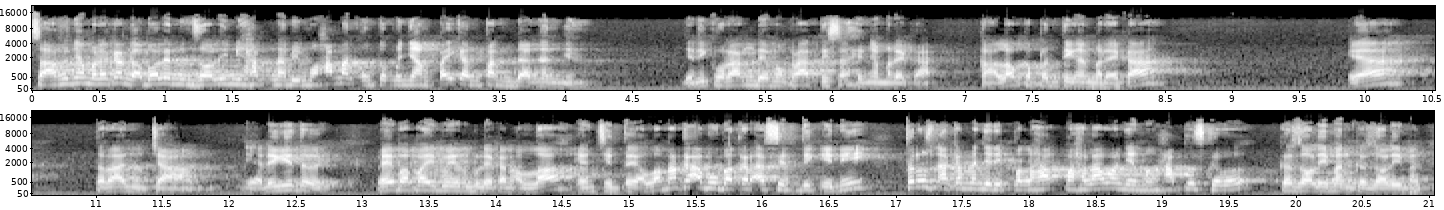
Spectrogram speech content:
Seharusnya mereka nggak boleh menzolimi hak Nabi Muhammad untuk menyampaikan pandangannya. Jadi kurang demokratis akhirnya mereka. Kalau kepentingan mereka ya terancam. Jadi gitu. Baik Bapak Ibu yang dimuliakan Allah, yang cintai Allah, maka Abu Bakar As-Siddiq ini terus akan menjadi pahlawan yang menghapus ke kezaliman-kezaliman.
